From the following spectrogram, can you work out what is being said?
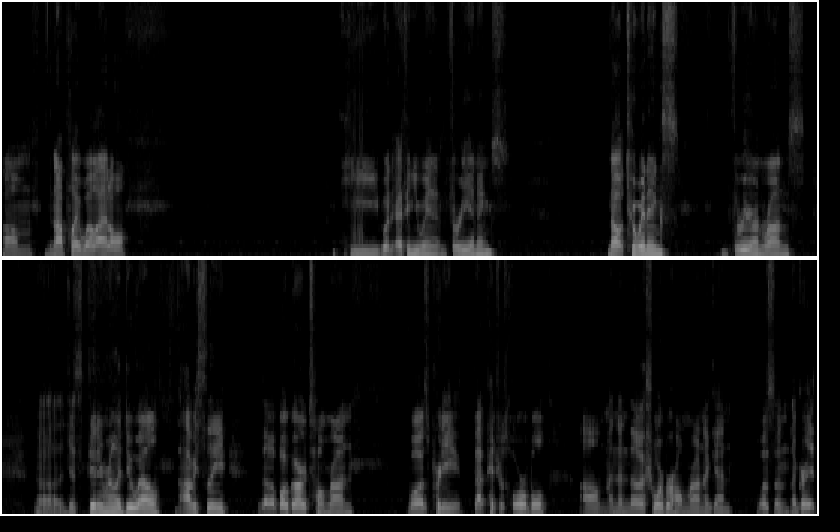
Um, did not play well at all. He what I think he went three innings. No, two innings, three run runs. Uh, just didn't really do well. Obviously, the Bogaerts home run was pretty. That pitch was horrible. Um, and then the Schwarber home run again wasn't a great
